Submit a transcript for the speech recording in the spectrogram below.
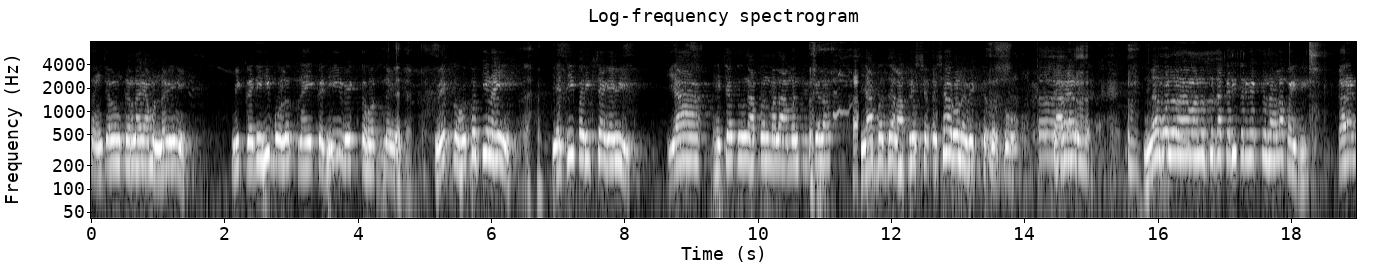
संचलन करणाऱ्या मंडळीने मी कधीही बोलत नाही कधीही व्यक्त होत नाही. व्यक्त होतो की नाही याची परीक्षा घ्यावी. या ह्याच्यातून आपण मला आमंत्रित केलं. याबद्दल आपले शतशा ऋण व्यक्त करतो. कारण न बोलणारा माणूस सुद्धा कधीतरी व्यक्त झाला पाहिजे. कारण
